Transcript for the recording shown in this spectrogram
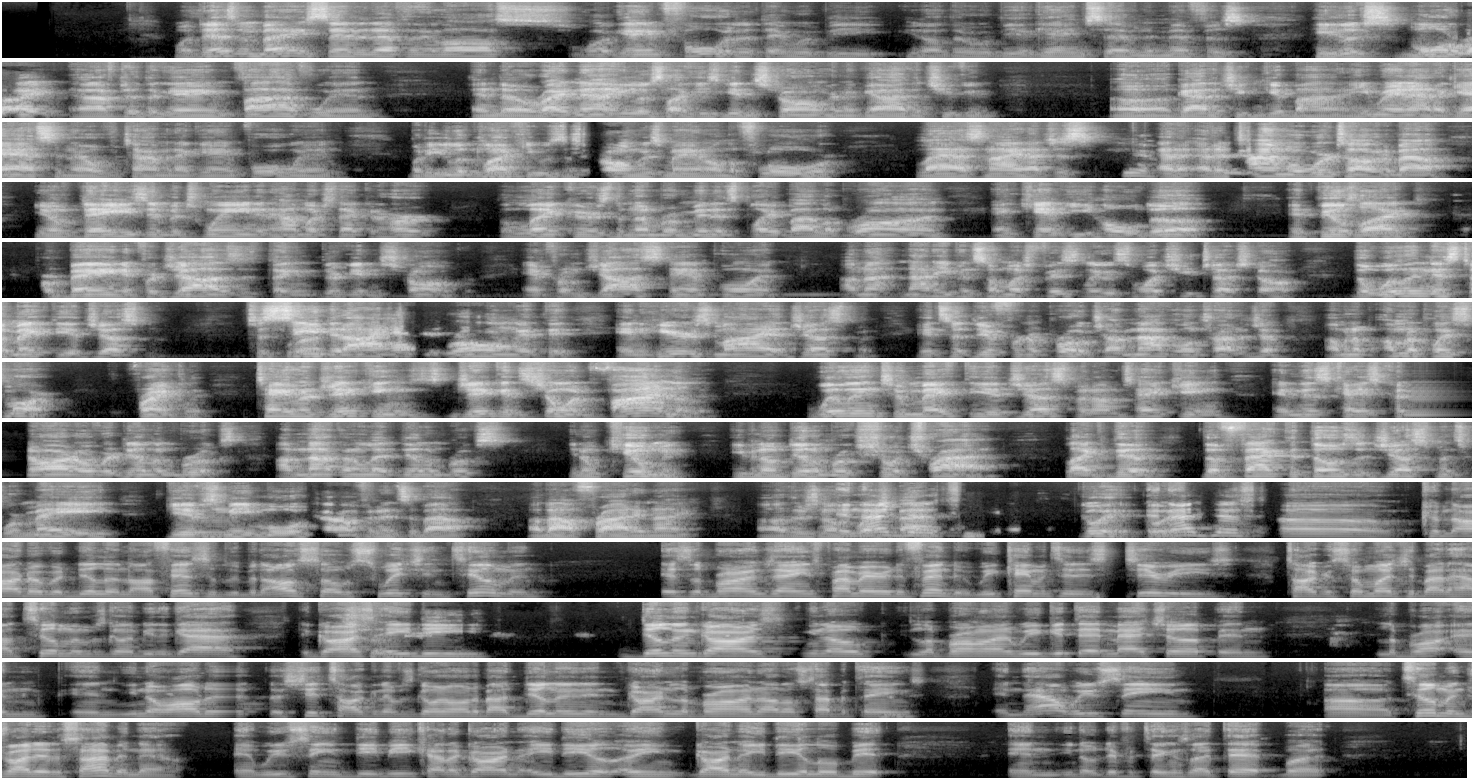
Well, Desmond Bane said it after they lost well game four that they would be, you know, there would be a game seven in Memphis. He looks more right after the game five win, and uh, right now he looks like he's getting stronger and a guy that you can, uh, a guy that you can get behind. He ran out of gas in the overtime in that game four win, but he looked like he was the strongest man on the floor last night. I just yeah. at, a, at a time where we're talking about you know days in between and how much that could hurt the Lakers, the number of minutes played by LeBron, and can he hold up? It feels like for Bane and for Jaws, thing they're getting stronger. And from Ja's standpoint, I'm not not even so much physically, it's what you touched on. The willingness to make the adjustment, to see right. that I had it wrong at the and here's my adjustment. It's a different approach. I'm not gonna try to jump. I'm gonna I'm gonna play smart, frankly. Taylor Jenkins Jenkins showing finally willing to make the adjustment. I'm taking, in this case, Kennard over Dillon Brooks. I'm not gonna let Dillon Brooks, you know, kill me, even though Dillon Brooks sure tried. Like the the fact that those adjustments were made gives me more confidence about about Friday night. Uh, there's no and question about just, it. Go ahead. Go and ahead. not just uh, Kennard over Dillon offensively, but also switching Tillman is LeBron James' primary defender. We came into this series talking so much about how Tillman was going to be the guy that guards sure. AD. Dillon guards, you know, LeBron. We get that matchup and LeBron and and you know all the, the shit talking that was going on about Dillon and guarding LeBron, and all those type of things. Mm-hmm. And now we've seen uh Tillman draw that assignment now and we've seen DB kind of guarding AD, I mean guarding AD a little bit, and you know different things like that. But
